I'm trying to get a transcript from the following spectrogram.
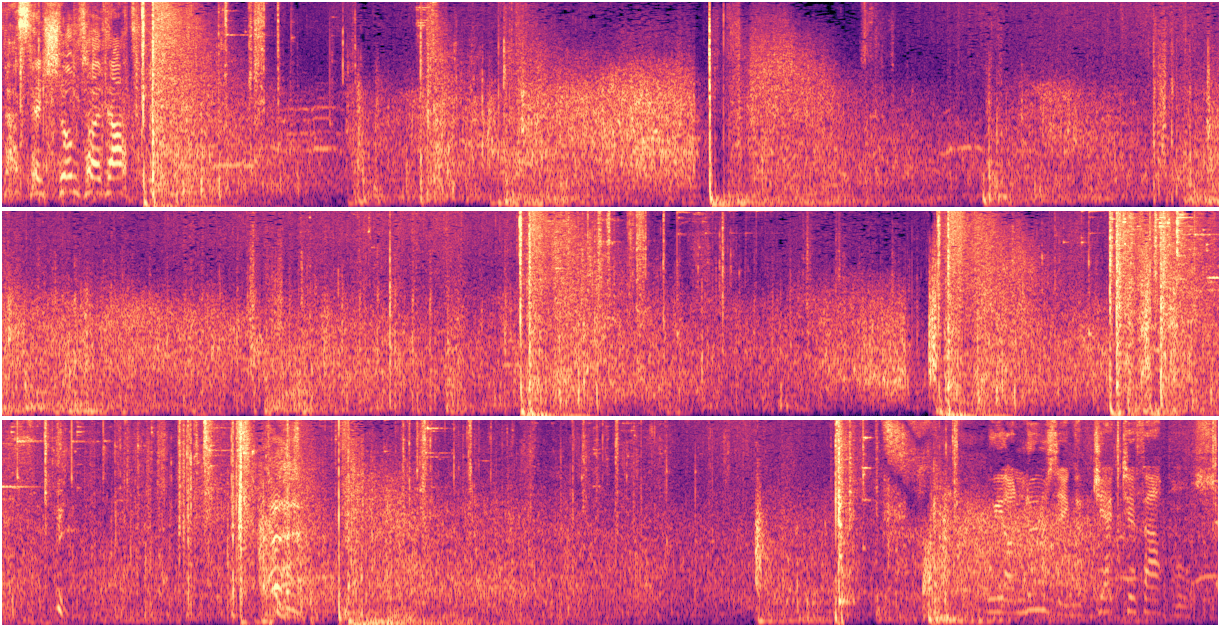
Das ist ein Sturmsoldat. We are losing objective apples.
